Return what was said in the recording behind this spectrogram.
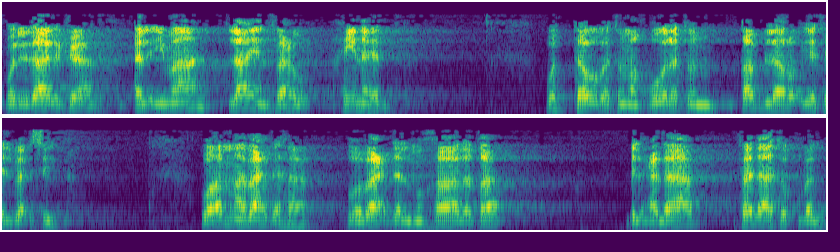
ولذلك الإيمان لا ينفع حينئذ. والتوبة مقبولة قبل رؤية البأس. وأما بعدها وبعد المخالطة بالعذاب فلا تقبل.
